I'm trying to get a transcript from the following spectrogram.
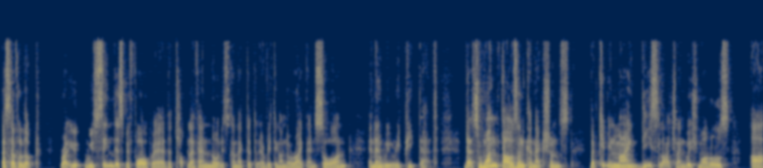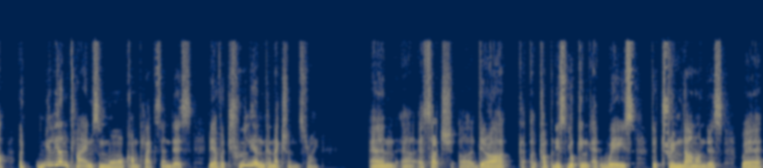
let's have a look, right? We've seen this before where the top left-hand node is connected to everything on the right and so on, and then we repeat that. That's 1,000 connections, but keep in mind, these large language models are a million times more complex than this. They have a trillion connections, right? And uh, as such, uh, there are uh, companies looking at ways to trim down on this, where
